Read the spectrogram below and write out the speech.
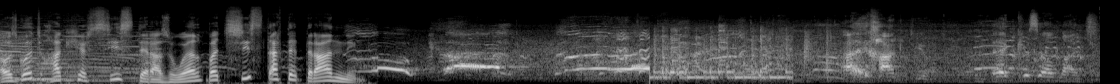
I was going to hug her sister as well, but she started running. Thank you so much.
